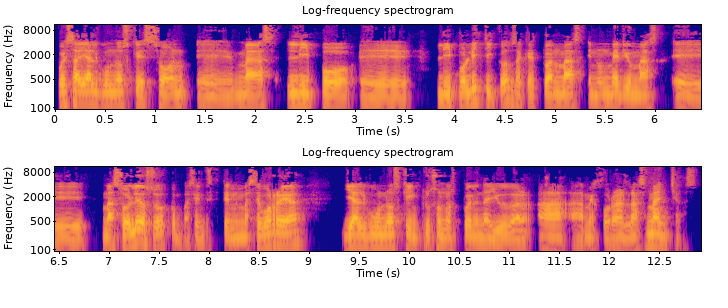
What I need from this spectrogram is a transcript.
pues hay algunos que son eh, más eh, lipolíticos, o sea, que actúan más en un medio más, más oleoso, con pacientes que tienen más seborrea, y algunos que incluso nos pueden ayudar a, mejorar las manchas.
